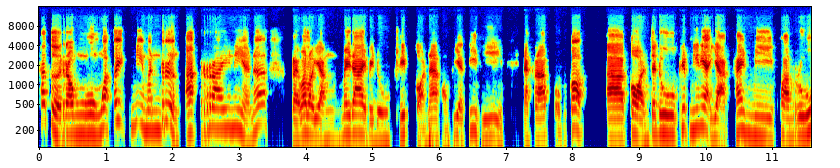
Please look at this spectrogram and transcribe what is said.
ถ้าเกิดเรางงว่า เอ้ย นี่มันเรื่องอะไรเนี่ยนะ แปลว่าเรายังไม่ได้ไปดูคลิปก่อนหน้าของพี่อาตี้ทีนะครับ ผมก็ก่อนจะดูคลิปนี้เนี่ยอยากให้มีความรู้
